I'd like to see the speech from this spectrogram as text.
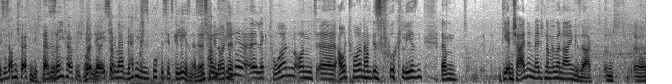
es ist auch nicht veröffentlicht worden, Es ist oder? nie veröffentlicht Wer, worden. wer, ja. ist denn überhaupt, wer hat denn dieses Buch bis jetzt gelesen? Also wie Es viele haben Leute... viele äh, Lektoren und äh, Autoren haben dieses Buch gelesen. Ähm, die entscheidenden Menschen haben immer Nein gesagt. Und äh,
